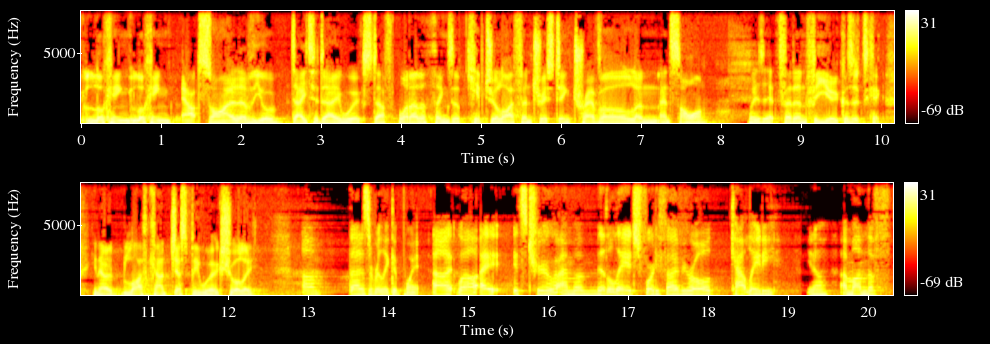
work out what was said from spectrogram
looking looking outside of your day to day work stuff, what other things have kept your life interesting? Travel and, and so on. Where does that fit in for you? Because it's you know life can't just be work, surely. That is a really good point. Uh, well, I, it's true. I'm a middle-aged, 45-year-old cat lady. You know, I'm on the f-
